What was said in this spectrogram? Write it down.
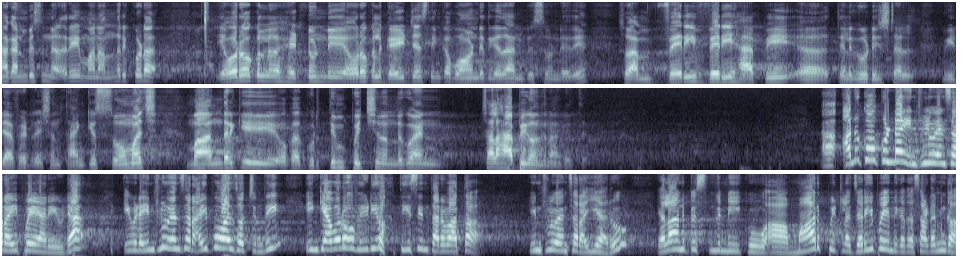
నాకు అనిపిస్తుంది అరే మనందరికి కూడా ఎవరో ఒకళ్ళు హెడ్ ఉండి ఎవరో ఒకళ్ళు గైడ్ చేస్తే ఇంకా బాగుండేది కదా అనిపిస్తుండేది. So I'm very very happy Telugu digital media federation thank you so much మా అందరికీ ఒక గుర్తింపు ఇచ్చినందుకు అండ్ చాలా హ్యాపీగా ఉంది నాకైతే. అనుకోకుండా ఇన్ఫ్లుయెన్సర్ అయిపోయారు ఈవిడ. ఈవిడ ఇన్ఫ్లుయెన్సర్ అయిపోవాల్సి వచ్చింది. ఇంకెవరో వీడియో తీసిన తర్వాత ఇన్ఫ్లుయెన్సర్ అయ్యారు. ఎలా అనిపిస్తుంది మీకు ఆ మార్పు ఇట్లా జరిగిపోయింది కదా సడన్గా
